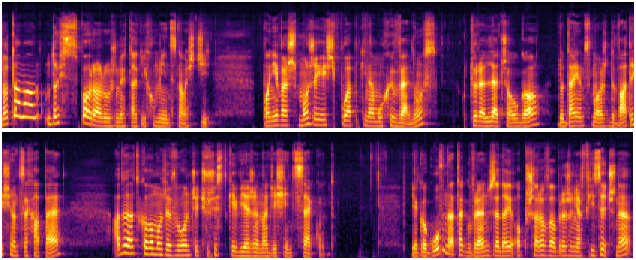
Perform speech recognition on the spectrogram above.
no to ma dość sporo różnych takich umiejętności, ponieważ może jeść pułapki na muchy Wenus, które leczą go, dodając mu aż 2000 HP, a dodatkowo może wyłączyć wszystkie wieże na 10 sekund. Jego główny atak wręcz zadaje obszarowe obrażenia fizyczne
